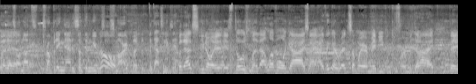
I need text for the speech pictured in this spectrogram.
But uh, so I'm not trumpeting that as something we were No. so smart. But but that's an example. But that's you know it- it's those that level of guys. And I, I think I read somewhere, maybe you can confirm or deny that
